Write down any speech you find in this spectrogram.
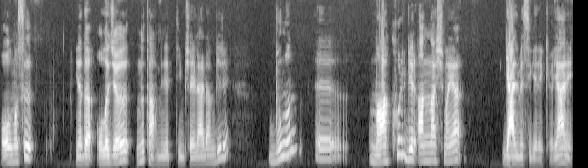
olması ya da olacağını tahmin ettiğim şeylerden biri bunun e, makul bir anlaşmaya gelmesi gerekiyor. Yani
